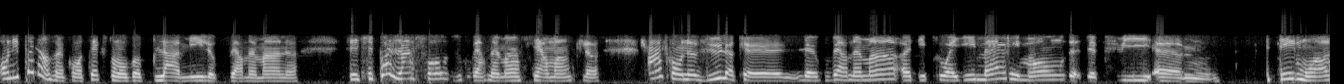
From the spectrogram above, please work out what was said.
on n'est pas dans un contexte où on va blâmer le gouvernement, là. c'est pas la faute du gouvernement s'il en manque là. Je pense qu'on a vu là, que le gouvernement a déployé mer et monde depuis euh, des mois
